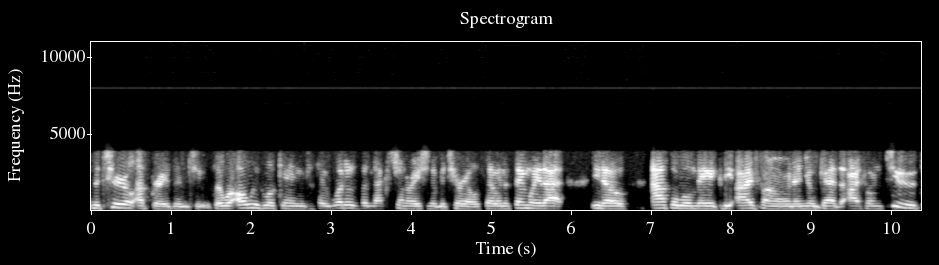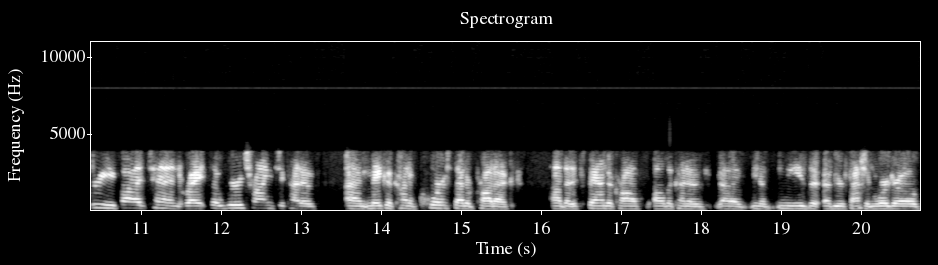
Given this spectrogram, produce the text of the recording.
material upgrades into. So we're always looking to say, what is the next generation of materials? So in the same way that, you know, Apple will make the iPhone and you'll get the iPhone 2, 3, 5, 10, right? So we're trying to kind of um, make a kind of core set of products uh, that expand across all the kind of, uh, you know, needs of your fashion wardrobe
